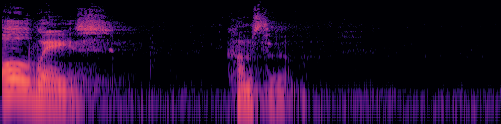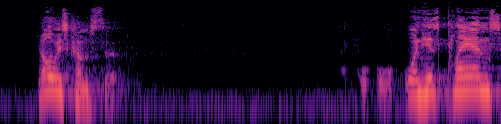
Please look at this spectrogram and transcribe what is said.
always comes through. He always comes through. When his plans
